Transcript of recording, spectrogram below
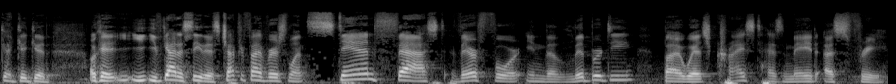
Good, good, good. Okay, you, have got to see this. Chapter 5, verse 1. Stand fast, therefore, in the liberty by which Christ has made us free.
